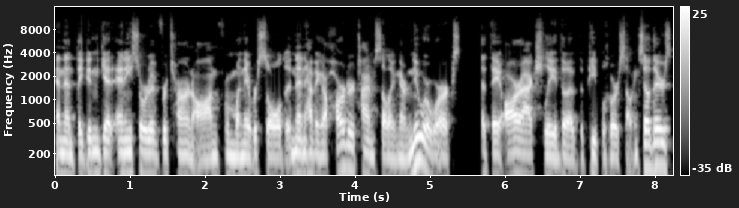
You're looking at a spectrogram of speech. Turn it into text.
and that they didn't get any sort of return on from when they were sold and then having a harder time selling their newer works that they are actually the the people who are selling so there's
